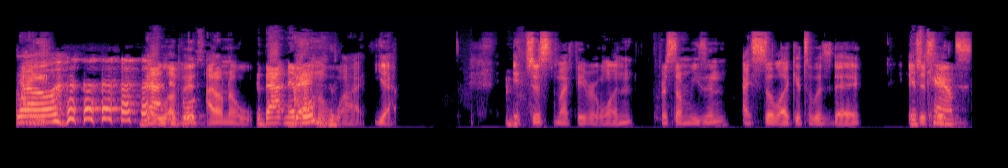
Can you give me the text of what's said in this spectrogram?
I, No. I Bat love nipples? it. I don't know The bat I don't know why. Yeah. It's just my favorite one for some reason. I still like it to this day. It It's just camp. hits.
